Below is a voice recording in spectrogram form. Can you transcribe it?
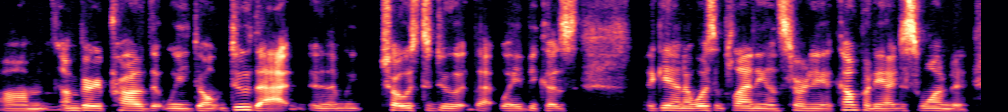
um, I'm very proud that we don't do that. And then we chose to do it that way because again, I wasn't planning on starting a company. I just wanted to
